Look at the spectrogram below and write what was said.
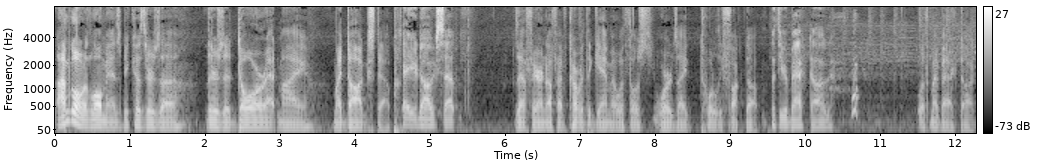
I'm going with low man's because there's a there's a door at my my dog step. At your dog step Is that fair enough? I've covered the gamut with those words I totally fucked up with your back dog. with my back dog.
